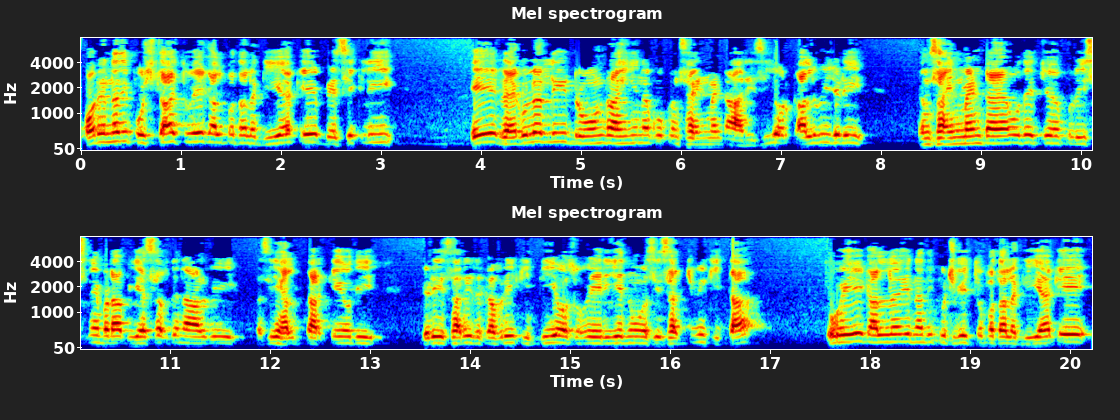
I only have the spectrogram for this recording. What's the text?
ਔਰ ਇਹਨਾਂ ਦੀ ਪੁੱਛਤਾਛ ਤੋਂ ਇਹ ਗੱਲ ਪਤਾ ਲੱਗੀ ਹੈ ਕਿ ਬੇਸਿਕਲੀ ਇਹ ਰੈਗੂਲਰਲੀ ਡਰੋਨ ਰਾਹੀਂ ਇਹਨਾਂ ਕੋਲ ਕਨਸਾਈਨਮੈਂਟ ਆ ਰਹੀ ਸੀ। ਔਰ ਕੱਲ ਵੀ ਜਿਹੜੀ ਕਨਸਾਈਨਮੈਂਟ ਹੈ, ਉਹਦੇ ਚ ਪੁਲਿਸ ਨੇ ਬੜਾ ਬੀਐਸਐਫ ਦੇ ਨਾਲ ਵੀ ਅਸੀਂ ਹੈਲਪ ਕਰਕੇ ਉਹਦੀ ਜਿਹੜੀ ਸਾਰੀ ਰਿਕਵਰੀ ਕੀਤੀ ਹੈ, ਉਸ ਏਰੀਏ ਨੂੰ ਅਸੀਂ ਸਰਚ ਵੀ ਕੀਤਾ। ਤੋ ਇਹ ਗੱਲ ਇਹਨਾਂ ਦੀ ਪੁੱਛਗਿੱਛ ਤੋਂ ਪਤਾ ਲੱਗੀ ਹੈ ਕਿ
